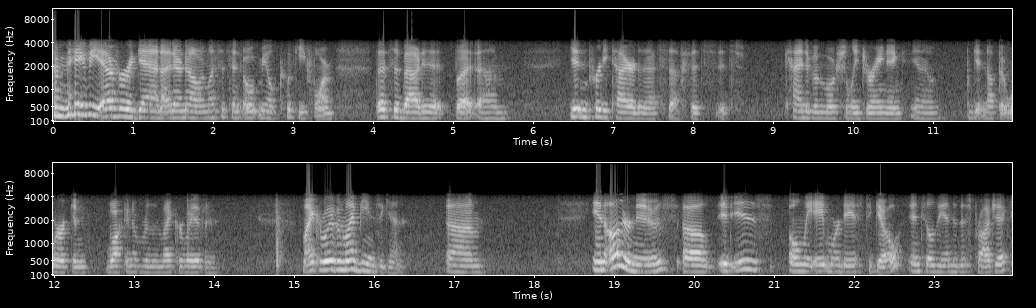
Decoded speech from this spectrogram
maybe ever again. I don't know, unless it's in oatmeal cookie form. That's about it. But um, getting pretty tired of that stuff. It's it's kind of emotionally draining. You know, getting up at work and walking over to the microwave and microwaving my beans again. Um, in other news, uh, it is only eight more days to go until the end of this project,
